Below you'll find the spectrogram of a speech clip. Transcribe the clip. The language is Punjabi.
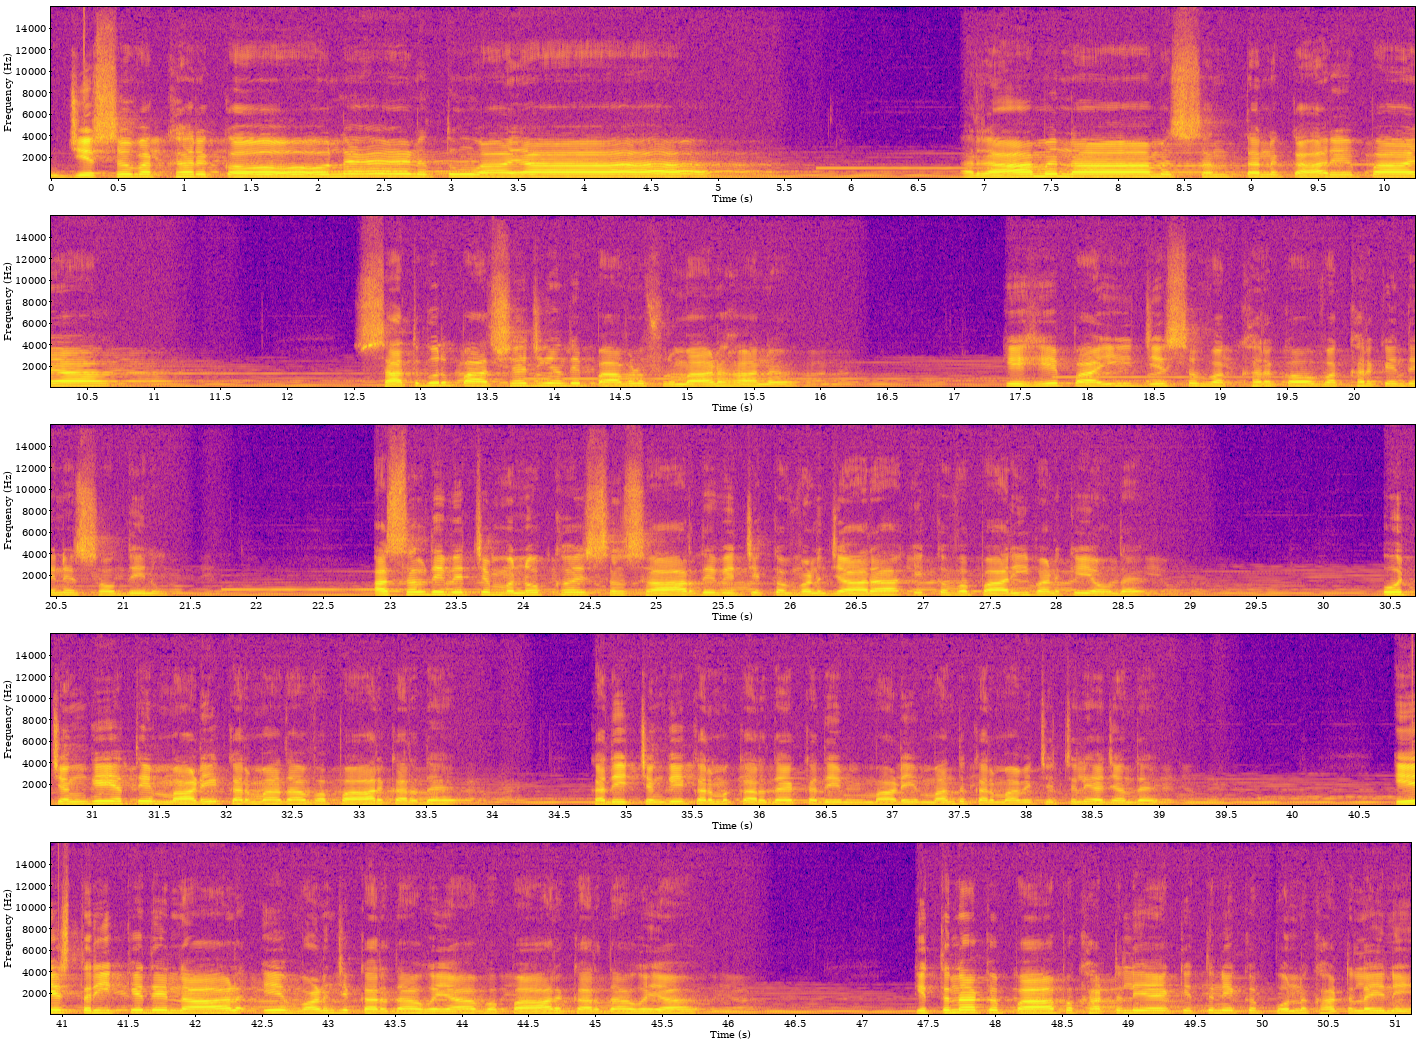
ਜਿਸ ਵਖਰ ਕੋ ਲੈਣ ਤੂੰ ਆਇਆ RAM ਨਾਮ ਸੰਤਨ ਘਰ ਪਾਇਆ। ਸਤਿਗੁਰ ਪਾਤਸ਼ਾਹ ਜੀਆਂ ਦੇ ਪਾਵਨ ਫਰਮਾਨ ਹਨ ਕਿ हे ਭਾਈ, ਜਿਸ ਵਖਰ ਕੋ ਵਖਰ ਕਹਿੰਦੇ ਨੇ ਸੌਦੇ ਨੂੰ, ਅਸਲ ਦੇ ਵਿੱਚ ਮਨੁੱਖ ਸੰਸਾਰ ਦੇ ਵਿੱਚ ਇੱਕ ਵਣਜਾਰਾ, ਇੱਕ ਵਪਾਰੀ ਬਣ ਕੇ ਆਉਂਦਾ ਹੈ। ਉਹ ਚੰਗੇ ਅਤੇ ਮਾੜੇ ਕਰਮਾਂ ਦਾ ਵਪਾਰ ਕਰਦਾ ਹੈ। ਕਦੇ ਚੰਗੇ ਕਰਮ ਕਰਦਾ ਹੈ, ਕਦੇ ਮਾੜੇ ਮੰਦ ਕਰਮਾਂ ਵਿੱਚ ਚਲਿਆ ਜਾਂਦਾ ਹੈ। ਇਸ ਤਰੀਕੇ ਦੇ ਨਾਲ ਇਹ ਵਣਜ ਕਰਦਾ ਹੋਇਆ, ਵਪਾਰ ਕਰਦਾ ਹੋਇਆ, ਕਿਤਨਾ ਕੁ ਪਾਪ ਖੱਟ ਲਿਆ ਕਿਤਨੇ ਕੁ ਪੁੰਨ ਖੱਟ ਲਏ ਨੇ,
